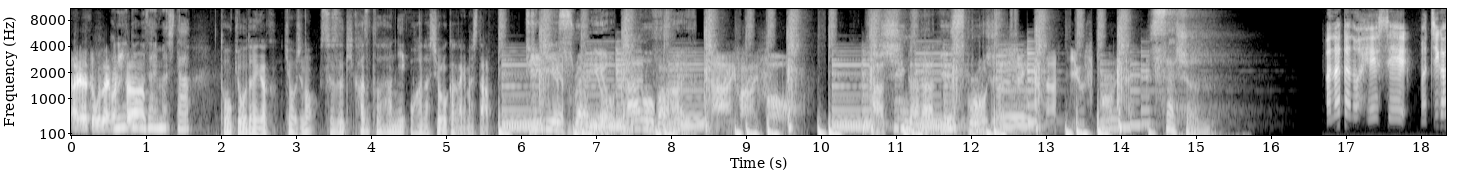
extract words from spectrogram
ありがとうございました。ありがとうございました。東京大学教授の鈴木和人さんにお話を伺いました。TBS ラディオ905-954発信型ニュースプロジェクトセッションあなたの平成間違っ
